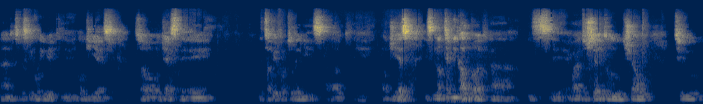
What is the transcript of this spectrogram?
and specifically with uh, OJS. So just the, the topic for today is about uh, OJS. It's not technical, but uh, it's, uh, I wanted to say to show two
